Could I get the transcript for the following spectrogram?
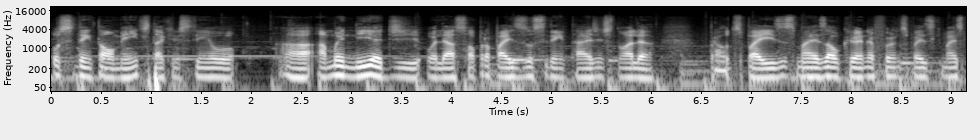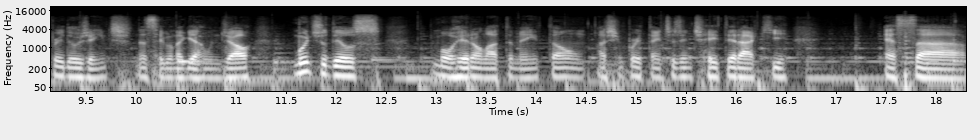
ocidentalmente, tá? Que a gente tem o, a, a mania de olhar só para países ocidentais, a gente não olha para outros países, mas a Ucrânia foi um dos países que mais perdeu gente na Segunda Guerra Mundial. Muitos judeus morreram lá também, então acho importante a gente reiterar aqui essa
